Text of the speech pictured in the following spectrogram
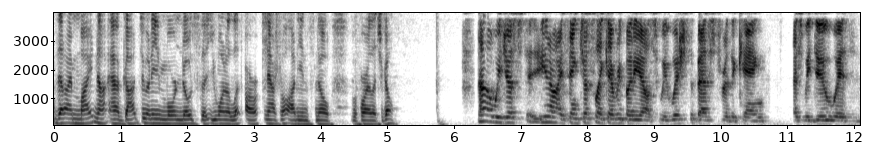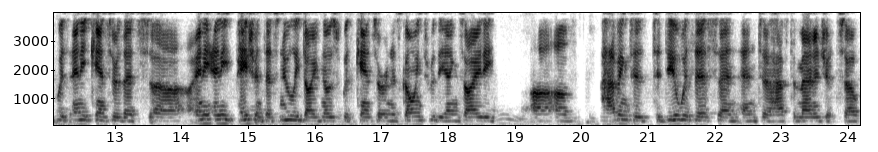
that I might not have got to? Any more notes that you want to let our national audience know before I let you go? No, we just, you know, I think just like everybody else, we wish the best for the king, as we do with with any cancer that's uh, any any patient that's newly diagnosed with cancer and is going through the anxiety uh, of having to to deal with this and and to have to manage it. So.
